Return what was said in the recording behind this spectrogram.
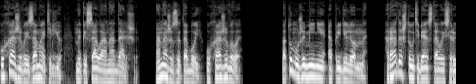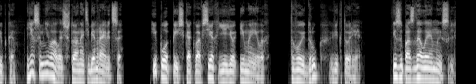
«Ухаживай за матерью», — написала она дальше. «Она же за тобой ухаживала». Потом уже менее определенно. «Рада, что у тебя осталась рыбка. Я сомневалась, что она тебе нравится». И подпись, как во всех ее имейлах. «Твой друг Виктория». И запоздалая мысль.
